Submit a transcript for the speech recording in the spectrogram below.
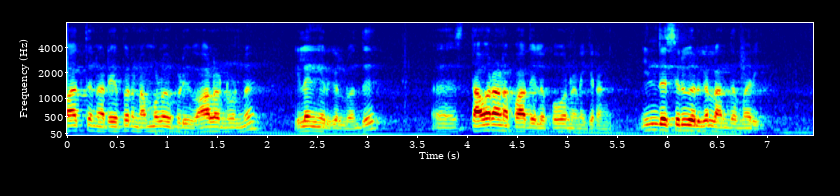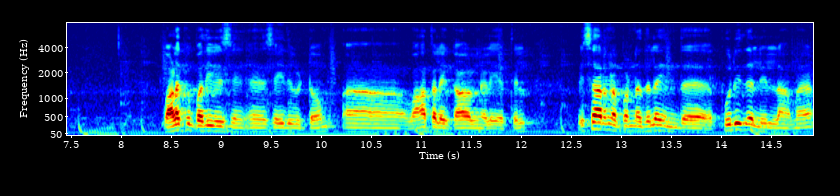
பார்த்து நிறைய பேர் நம்மளும் இப்படி வாழணும்னு இளைஞர்கள் வந்து தவறான பாதையில் போக நினைக்கிறாங்க. இந்த சிறுவர்கள் அந்த மாதிரி. வழக்கு பதிவு செய்து விட்டோம். வாத்தலை காவல் நிலையத்தில். விசாரணை பண்ணதில் இந்த புரிதல் இல்லாமல்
